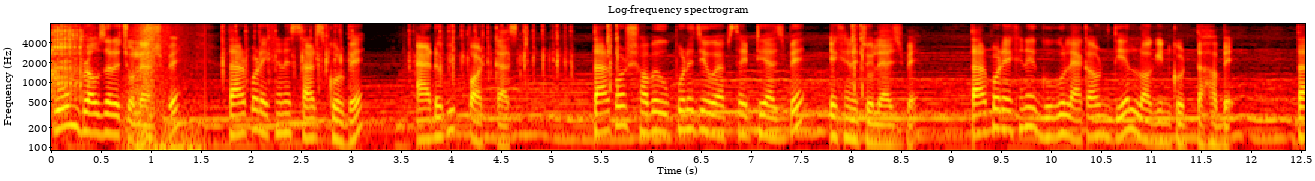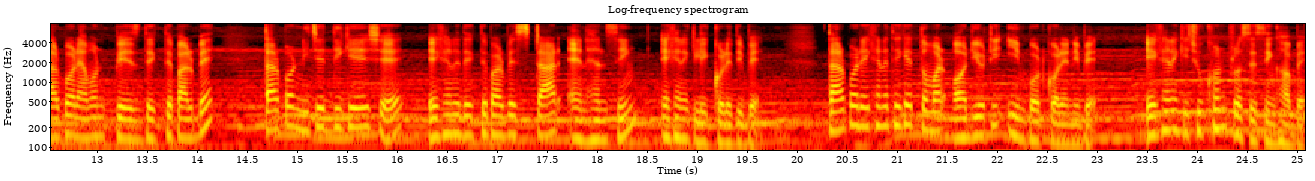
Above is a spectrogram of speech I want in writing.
ক্রোম ব্রাউজারে চলে আসবে। তারপর এখানে সার্চ করবে অ্যাডোবি পডকাস্ট তারপর সবে উপরে যে ওয়েবসাইটটি আসবে, এখানে চলে আসবে। তারপর এখানে গুগল অ্যাকাউন্ট দিয়ে লগ করতে হবে। তারপর এমন পেজ দেখতে পারবে। তারপর নিচের দিকে এসে এখানে দেখতে পারবে স্টার এনহ্যান্সিং এখানে ক্লিক করে দিবে। তারপর এখানে থেকে তোমার অডিওটি ইম্পোর্ট করে নিবে। এখানে কিছুক্ষণ প্রসেসিং হবে।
